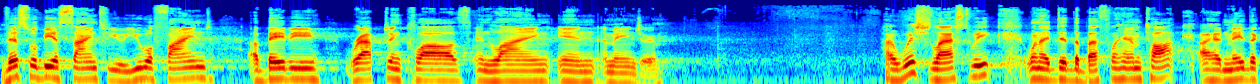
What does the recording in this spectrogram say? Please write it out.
This will be a sign to you. You will find a baby wrapped in cloths and lying in a manger. I wish last week when I did the Bethlehem talk, I had made the,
